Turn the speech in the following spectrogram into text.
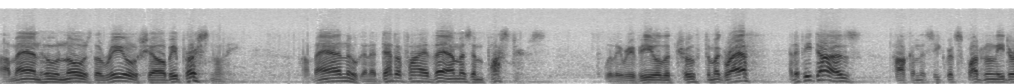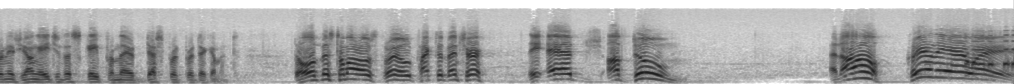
A man who knows the real Shelby personally. A man who can identify them as imposters. Will he reveal the truth to McGrath? And if he does, how can the secret squadron leader and his young agent escape from their desperate predicament? Don't miss tomorrow's thrill-packed adventure, The Edge of Doom. And now, clear the airways.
